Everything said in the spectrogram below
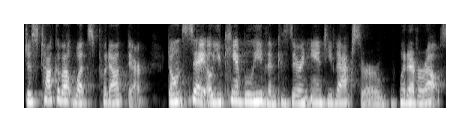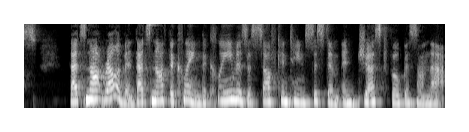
Just talk about what's put out there. Don't say, oh, you can't believe them because they're an anti vaxxer or whatever else. That's not relevant. That's not the claim. The claim is a self contained system and just focus on that.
